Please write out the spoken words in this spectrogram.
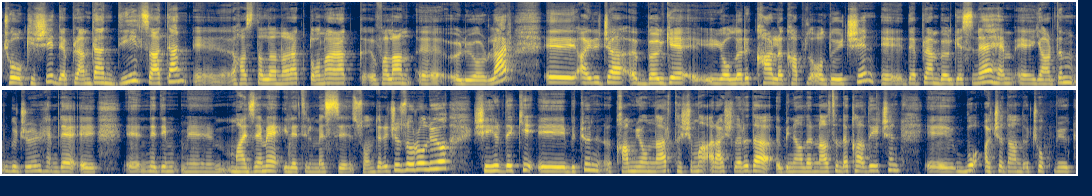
çoğu kişi depremden değil zaten e, hastalanarak donarak e, falan e, ölüyorlar. E, ayrıca e, bölge e, yolları karla kaplı olduğu için e, deprem bölgesine hem e, yardım gücü hem de e, e, ne diyeyim e, malzeme iletilmesi son derece zor oluyor. Şehirdeki e, bütün kamyonlar, taşıma araçları da binaların altında kaldığı için e, bu açıdan da çok büyük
